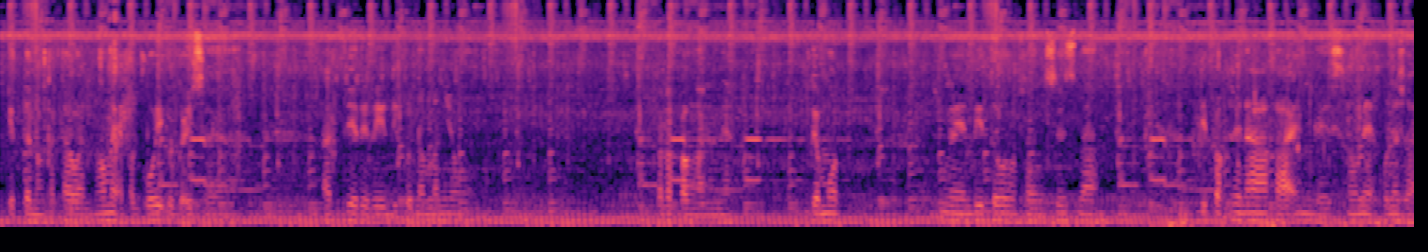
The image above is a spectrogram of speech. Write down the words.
Sakit na ng katawan. Mamaya pag uwi ko guys ah, at i-ready ko naman yung parapangan niya. Gamot. Ngayon dito since na di pa kasi nakakain guys. Mamaya ko na siya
